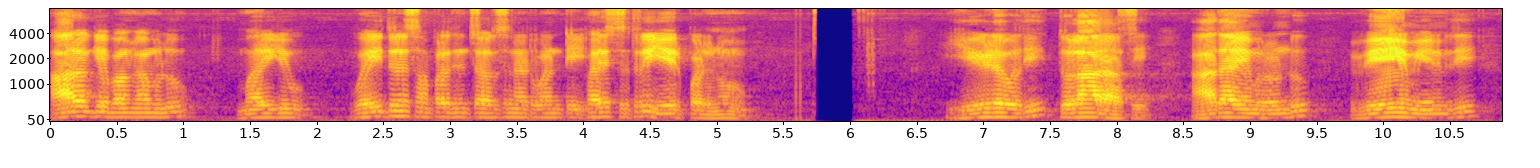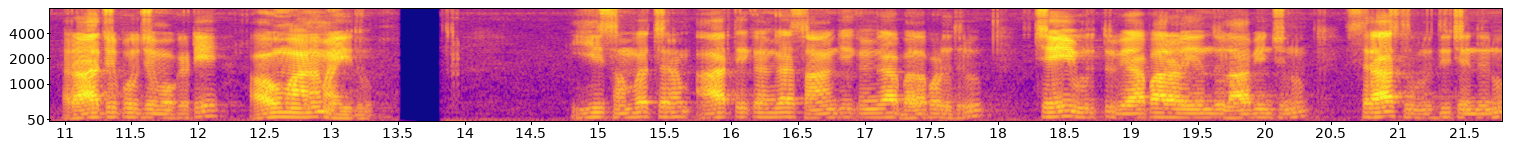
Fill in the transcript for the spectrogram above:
ఆరోగ్య భంగములు మరియు వైద్యుని సంప్రదించాల్సినటువంటి పరిస్థితులు ఏర్పడును. ఏడవది తులారాశి. ఆదాయం రెండు వ్యయం ఎనిమిది రాజపూజ్యం ఒకటి అవమానం ఐదు. ఈ సంవత్సరం ఆర్థికంగా సాంఘికంగా బలపడుతురు చేయి వృత్తి వ్యాపారాల యందు లాభించును స్థిరాస్తి వృద్ధి చెందును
